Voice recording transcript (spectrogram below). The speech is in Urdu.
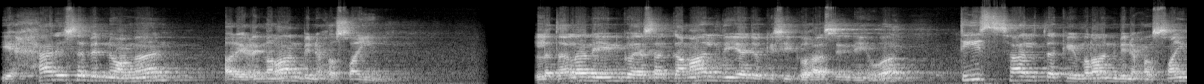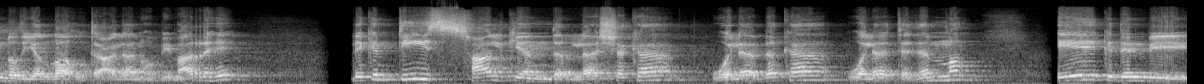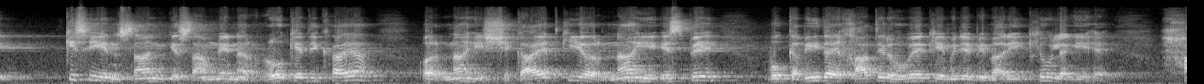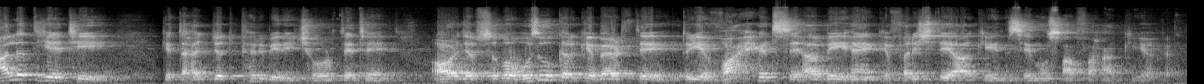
یہ حارث بن نعمان اور عمران بن حسین۔ اللہ تعالیٰ نے ان کو ایسا کمال دیا جو کسی کو حاصل نہیں ہوا۔ تیس سال تک عمران بن حسین رضی اللہ تعالیٰ عنہ بیمار رہے۔ لیکن تیس سال کے اندر لا شکا ولا بکا ولا تذمر ایک دن بھی کسی انسان کے سامنے نہ رو کے دکھایا۔ اور نہ ہی شکایت کی اور نہ ہی اس پہ وہ کبیدہ خاطر ہوئے کہ مجھے بیماری کیوں لگی ہے۔ حالت یہ تھی کہ تہجد پھر بھی نہیں چھوڑتے تھے اور جب صبح وضو کر کے بیٹھتے تو یہ واحد صحابی ہیں کہ فرشتے آ کے ان سے مصافحہ کیا کر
